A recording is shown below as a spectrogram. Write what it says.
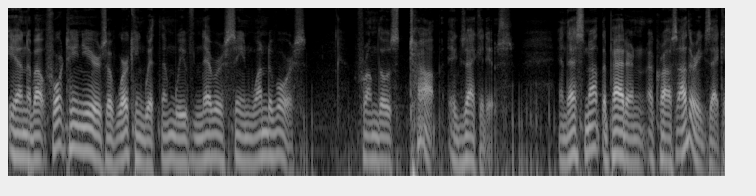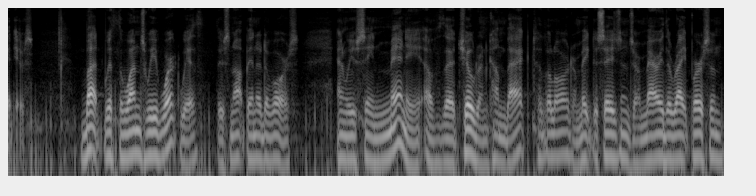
in about 14 years of working with them, we've never seen one divorce from those top executives. And that's not the pattern across other executives. But with the ones we've worked with, there's not been a divorce. And we've seen many of the children come back to the Lord or make decisions or marry the right person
